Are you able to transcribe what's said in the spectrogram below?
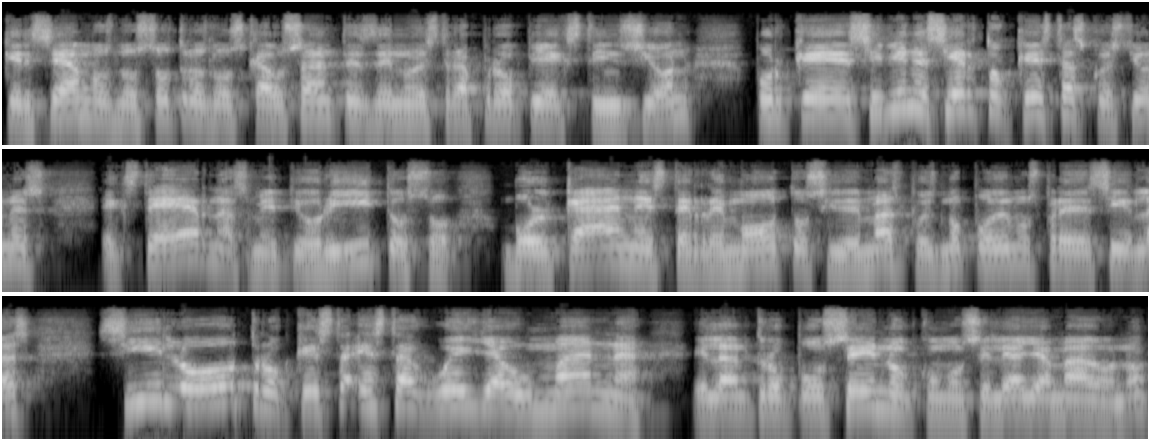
que seamos nosotros los causantes de nuestra propia extinción, porque si bien es cierto que estas cuestiones externas, meteoritos o volcanes, terremotos y demás, pues no podemos predecirlas, sí lo otro, que esta, esta huella humana, el antropoceno, como se le ha llamado, ¿no?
